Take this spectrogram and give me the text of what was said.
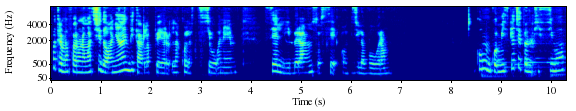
potremmo fare una macedonia e invitarla per la colazione, se è libera, non so se oggi lavora. Comunque mi spiace tantissimo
